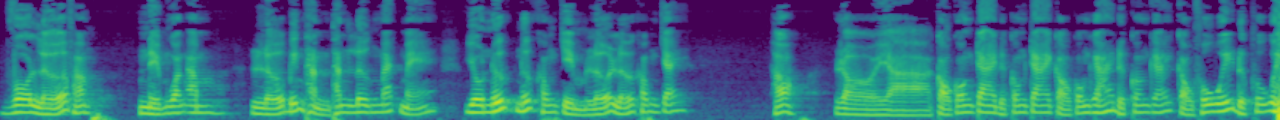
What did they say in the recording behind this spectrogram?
Vô lửa phải không? Niệm quan âm, lửa biến thành thanh lương mát mẻ vô nước nước không chìm lửa lửa không cháy. Không rồi à, cầu con trai được con trai cầu con gái được con gái cầu phú quý được phú quý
